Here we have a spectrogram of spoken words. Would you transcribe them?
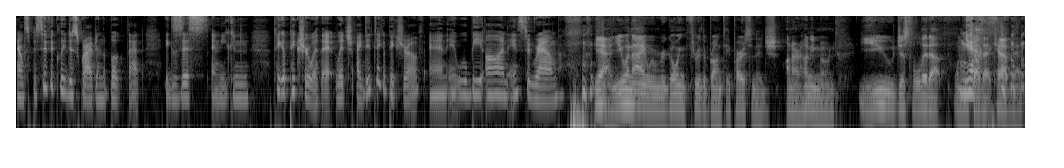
and specifically described in the book that exists, and you can take a picture with it, which I did take a picture of, and it will be on Instagram. Yeah, you and I, when we were going through the Bronte parsonage on our honeymoon, you just lit up when you Yeah. saw that cabinet,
